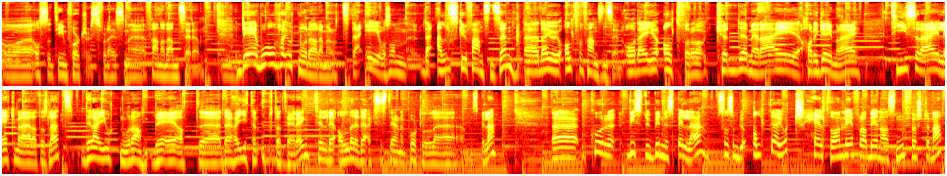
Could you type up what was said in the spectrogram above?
og også Team Fortress, for de som er fan av den serien. Det Wolve har gjort nå, derimot, de er jo sånn De elsker jo fansen sin. Eh, de gjør jo alt for fansen sin, og de gjør alt for å kødde med dem, ha det gøy med dem. Tease dem, leke med dem, rett og slett. Det de har gjort nå, da, det er at eh, de har gitt en oppdatering til det allerede eksisterende Portal-spillet. Eh, hvor hvis du begynner spillet sånn som du alltid har gjort, helt vanlig fra begynnelsen, første map,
